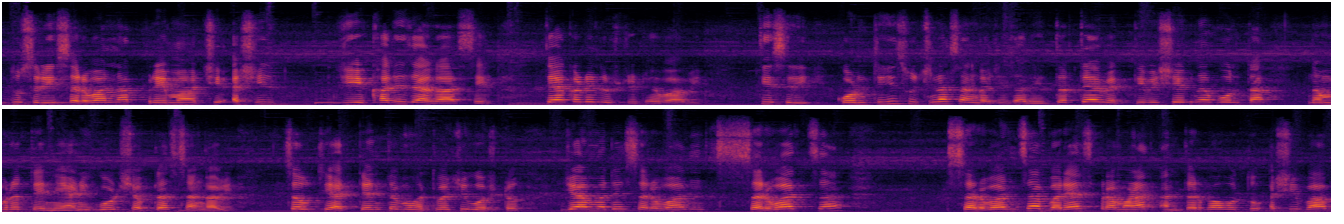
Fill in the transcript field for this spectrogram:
दुसरी सर्वांना प्रेमाची अशी जी एखादी जागा असेल त्याकडे दृष्टी ठेवावी. तिसरी कोणतीही सूचना सांगायची झाली तर त्या व्यक्तिविषयक न बोलता नम्रतेने आणि गोड शब्दात सांगावी. चौथी अत्यंत महत्त्वाची गोष्ट ज्यामध्ये सर्वां सर्वांचा सर्वांचा बऱ्याच प्रमाणात अंतर्भाव होतो. अशी बाब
